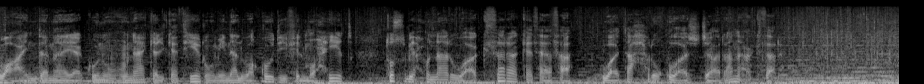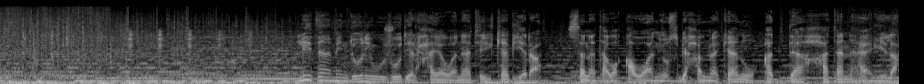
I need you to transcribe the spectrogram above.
وعندما يكون هناك الكثير من الوقود في المحيط تصبح النار أكثر كثافة وتحرق أشجارا أكثر. لذا من دون وجود الحيوانات الكبيرة؟ سنتوقع أن يصبح المكان قداحة هائلة.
